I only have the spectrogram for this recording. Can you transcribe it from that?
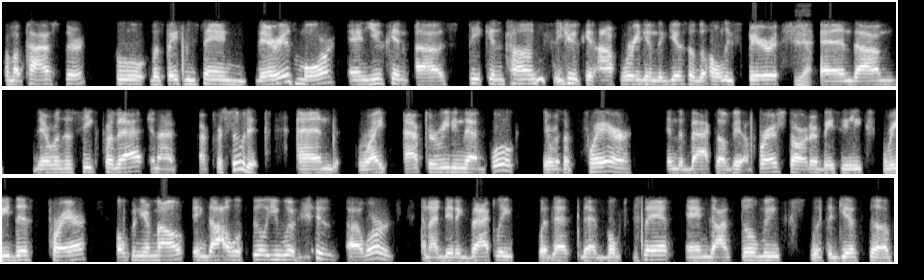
from a pastor who was basically saying there is more, and you can uh, speak in tongues, you can operate in the gifts of the Holy Spirit. Yeah. And um, there was a seek for that, and I, I pursued it. And right after reading that book, there was a prayer in the back of it, a prayer starter. Basically, read this prayer open your mouth and God will fill you with his uh, words. And I did exactly what that, that book said. And God filled me with the gift of,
